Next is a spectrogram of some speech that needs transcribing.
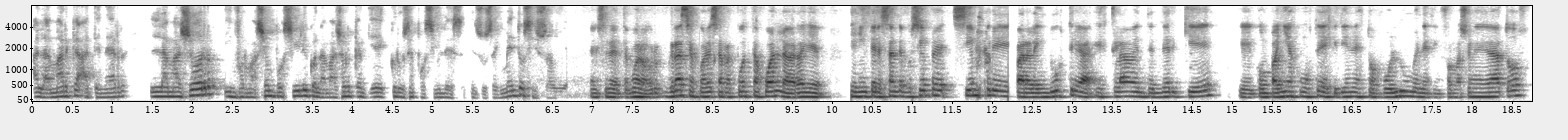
a la marca a tener la mayor información posible con la mayor cantidad de cruces posibles en sus segmentos y sus audiencias. Excelente. Bueno, gracias por esa respuesta, Juan. La verdad que es interesante, pues siempre, siempre para la industria es clave entender que eh, compañías como ustedes que tienen estos volúmenes de información y de datos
